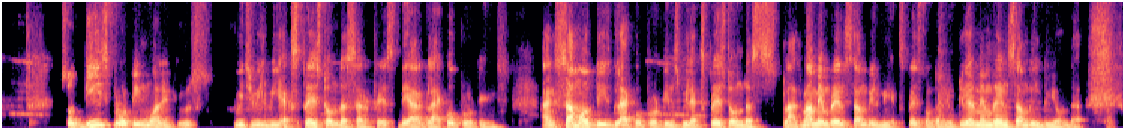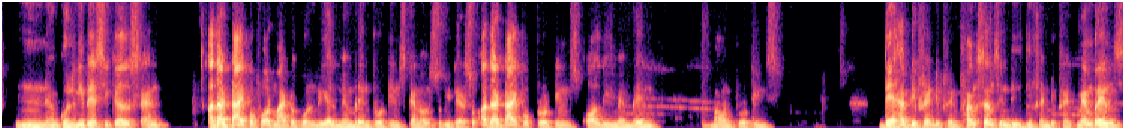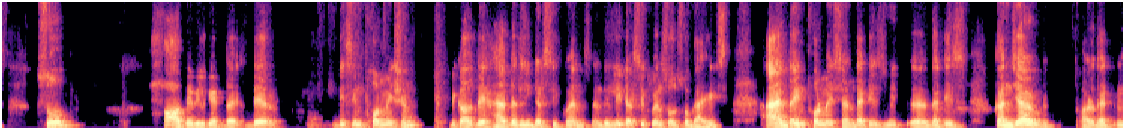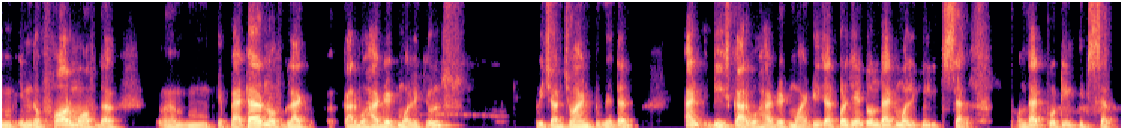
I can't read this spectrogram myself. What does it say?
So these protein molecules, which will be expressed on the surface, they are glycoproteins. And some of these glycoproteins will expressed on the plasma membrane, some will be expressed on the nuclear membrane, some will be on the mm, Golgi vesicles, and other type of or mitochondrial membrane proteins can also be there. So other type of proteins, all these membrane bound proteins, they have different, different functions in these different, different membranes. So how they will get the, their this information because they have the leader sequence and the leader sequence also guides and the information that is with, uh, that is conserved or that in the form of the um, a pattern of glyc carbohydrate molecules which are joined together and these carbohydrate moieties are present on that molecule itself on that protein itself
